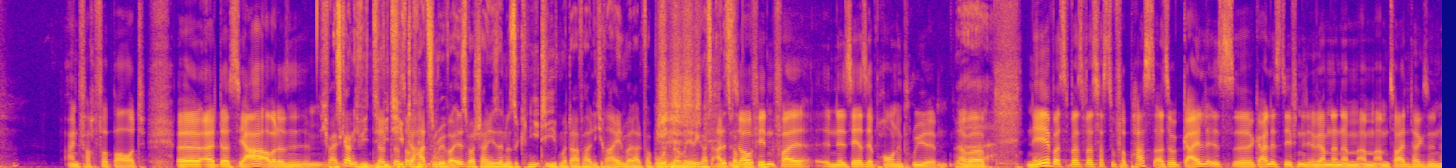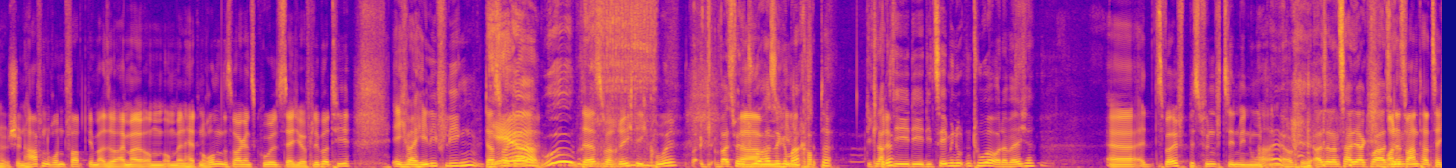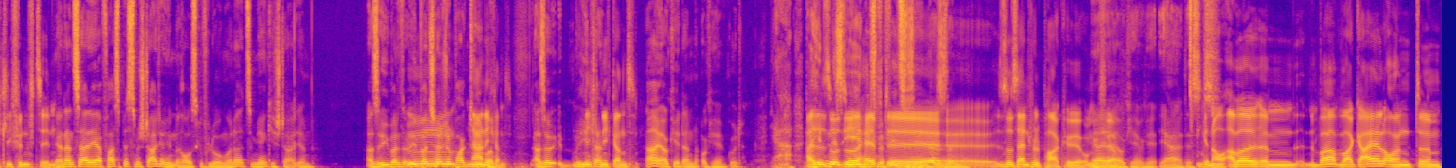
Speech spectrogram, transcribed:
einfach verbaut. Äh, äh, das ja, aber das. Ich weiß gar nicht, wie, das, wie tief der Hudson River ist. Wahrscheinlich ist er nur so knietief. Man darf halt nicht rein, weil halt verboten. In Amerika ist alles das verboten. Das ist auf jeden Fall eine sehr, sehr braune Brühe. Aber äh. nee, was, was, was hast du verpasst? Also geil ist, äh, geil ist definitiv. Wir haben dann am, am, am zweiten Tag so eine schöne Hafenrundfahrt gemacht. Also einmal um, um Manhattan rum. Das war ganz cool. Statue of Liberty. Ich war Heli fliegen. Das yeah. war geil. Woo. Das war richtig cool. Was für eine Tour ähm, hast du gemacht? Helikopter. Die, Kla die, die, die 10-Minuten-Tour oder welche? Äh, 12 bis 15 Minuten. Ah ja, okay. Also dann seid ihr ja quasi. Und es waren tatsächlich 15. Ja, dann seid ihr ja fast bis zum Stadion hinten rausgeflogen, oder? Zum Yankee-Stadion. Also über, über mm, Central Park drüber. Nein, nicht ganz. Also nicht, nicht ganz. Ah ja, okay, dann, okay, gut. Ja, also so, so eh Hälfte, sehen, so Central Park Höhe ungefähr. Ja, ja, okay, okay. Ja, das genau, aber ähm, war, war geil und ähm,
